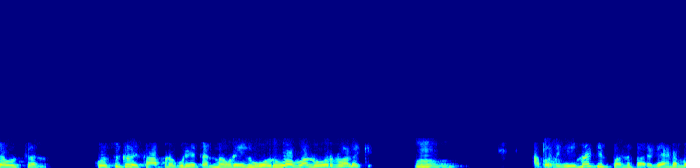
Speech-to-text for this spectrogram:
தௌசண்ட் கொசுக்களை சாப்பிடக்கூடிய தன்மை உடையது ஒரு வவ்வால் ஒரு நாளைக்கு. அப்ப நீங்க இமேஜின் பண்ணி பாருங்க நம்ம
